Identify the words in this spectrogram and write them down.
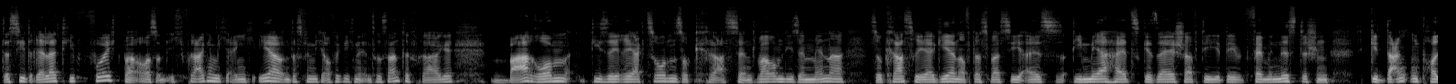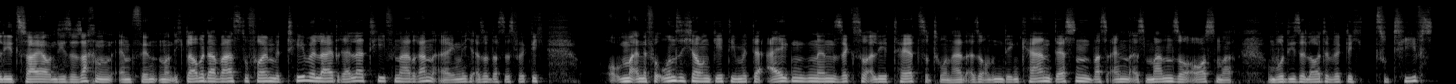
das sieht relativ furchtbar aus. Und ich frage mich eigentlich eher, und das finde ich auch wirklich eine interessante Frage, warum diese Reaktionen so krass sind, warum diese Männer so krass reagieren auf das, was sie als die Mehrheitsgesellschaft, die, die feministischen Gedankenpolizei und diese Sachen empfinden. Und ich glaube, da warst du vorhin mit Teveleit relativ nah dran eigentlich. Also das ist wirklich um eine Verunsicherung geht, die mit der eigenen Sexualität zu tun hat, also um den Kern dessen, was einen als Mann so ausmacht und wo diese Leute wirklich zutiefst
